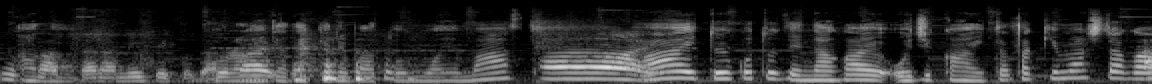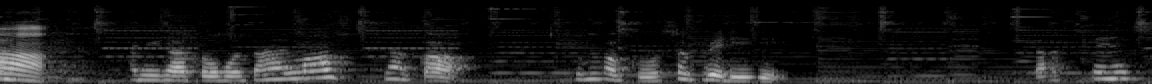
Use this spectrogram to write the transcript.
よかあったら見てください。のご覧いただければと思いますは はいということで長いお時間いただきましたがい。ありがとうございます。なんか、うまくおしゃべり、脱線して、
